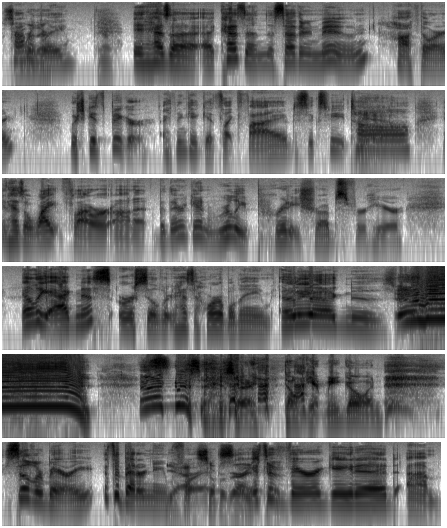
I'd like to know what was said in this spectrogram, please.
Somewhere probably. there. Yeah. It has a, a cousin, the southern moon hawthorn, which gets bigger. I think it gets like five to six feet tall and has a white flower on it. But they're again really pretty shrubs for here. Elaeagnus or silver it has a horrible name. Elaeagnus. Ellie! Agnes! Sorry, don't get me going. Silverberry. It's a better name Yeah, for it. silverberry's it's a variegated, um,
